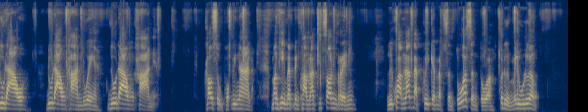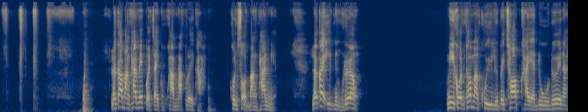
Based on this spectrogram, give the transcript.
ดูดาว ดูดาวอังคารด้วยไงดูดาวอังคารเนี่ย เข้าสู่ภพวินาศบางทีมันเป็นความรักที่ซ่อนเร้น หรือความรักแบบคุยกันแบบส่วนตัวส่วนตัวคนอื่นไม่รู้เรื่อง แล้วก็บางท่านไม่เปิดใจกับความรักเลยค่ะ คนโสดบางท่านเนี่ย แล้วก็อีกหนึ่งเรื่อง มีคนเข้ามาคุยหรือไปชอบใครอะดูด้วยนะ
